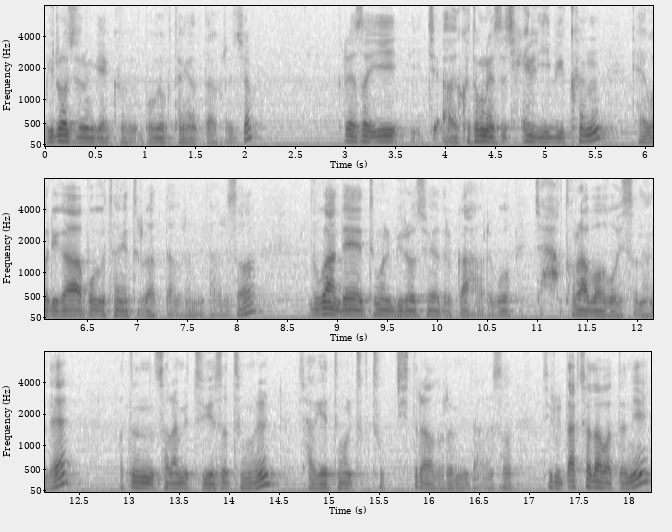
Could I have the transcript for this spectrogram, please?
밀어주는 게 그 목욕탕이었다 그러죠. 그래서 이 그 동네에서 제일 입이 큰 개구리가 목욕탕에 들어갔다 그럽니다. 그래서 누가 내 등을 밀어줘야 될까? 그리고 쫙 돌아보고 있었는데 어떤 사람이 뒤에서 등을 자기의 등을 툭툭 치더라 그럽니다. 그래서 뒤를 딱 쳐다봤더니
